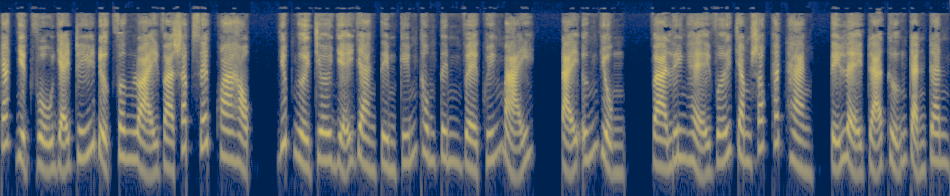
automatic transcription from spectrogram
Các dịch vụ giải trí được phân loại và sắp xếp khoa học, giúp người chơi dễ dàng tìm kiếm thông tin về khuyến mãi, tải ứng dụng và liên hệ với chăm sóc khách hàng, tỷ lệ trả thưởng cạnh tranh.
